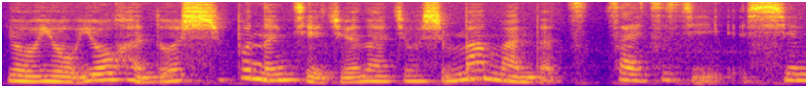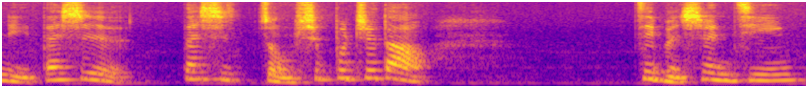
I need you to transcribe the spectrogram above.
有有有很多事不能解决呢，就是慢慢的在自己心里，但是但是总是不知道这本圣经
